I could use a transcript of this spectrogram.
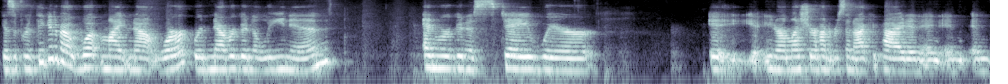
Because if we're thinking about what might not work we're never going to lean in and we're going to stay where it, you know, unless you're 100% occupied and, and, and, and,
